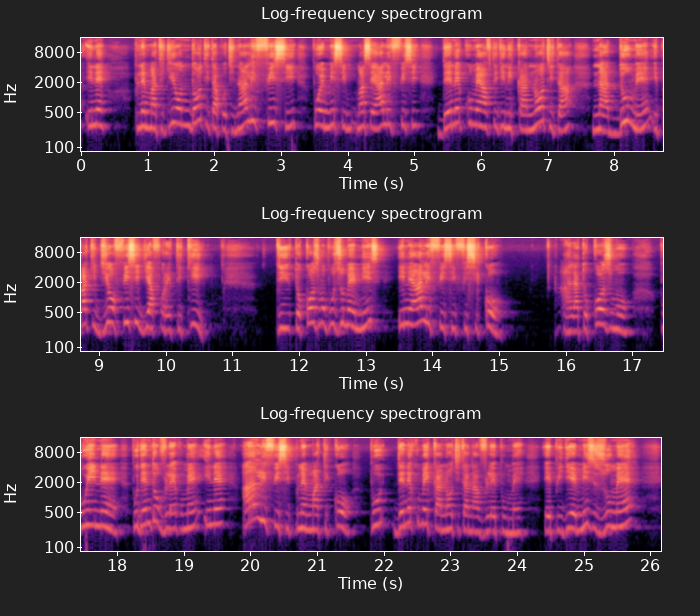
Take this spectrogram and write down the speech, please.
είναι πνευματική οντότητα από την άλλη φύση που εμείς είμαστε άλλη φύση δεν έχουμε αυτή την ικανότητα να δούμε υπάρχει δύο φύση διαφορετική. Το κόσμο που ζούμε εμείς είναι άλλη φύση φυσικό. Αλλά το κόσμο που, είναι, που δεν το βλέπουμε είναι άλλη φύση πνευματικό που δεν έχουμε ικανότητα να βλέπουμε επειδή εμείς ζούμε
